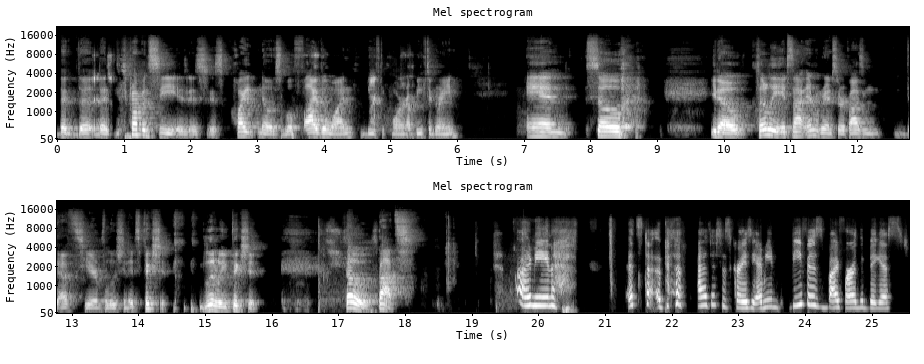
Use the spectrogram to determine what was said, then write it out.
The, the, the discrepancy is, is, is quite noticeable five to one beef to corn or beef to grain. And so, you know, clearly it's not immigrants who are causing deaths here and pollution. It's fiction, literally fiction. So, thoughts? I mean, it's t- this is crazy. I mean, beef is by far the biggest,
